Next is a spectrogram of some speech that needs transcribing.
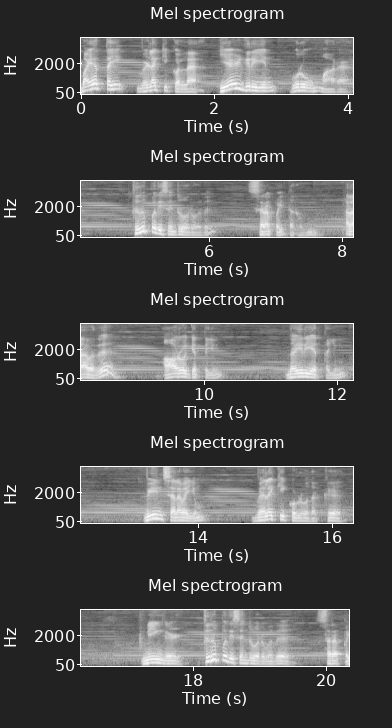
பயத்தை விளக்கி கொள்ள ஏழ்கிரியின் குருவும் மாற. திருப்பதி சென்று வருவது சிறப்பை தரும். அதாவது ஆரோக்கியத்தையும் தைரியத்தையும் வீண் செலவையும் விலக்கிக் கொள்வதற்கு நீங்கள் திருப்பதி சென்று வருவது சிறப்பை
